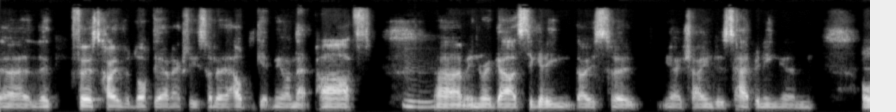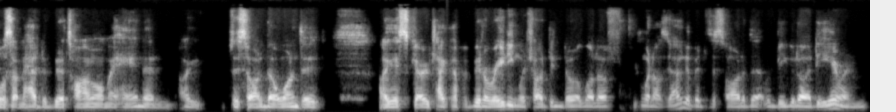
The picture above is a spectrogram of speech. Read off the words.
uh, the first COVID lockdown actually sort of helped get me on that path mm. um, in regards to getting those sort of, you know, changes happening. And all of a sudden I had a bit of time on my hand and I decided I wanted to, I guess, go take up a bit of reading, which I didn't do a lot of when I was younger, but decided that would be a good idea. And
